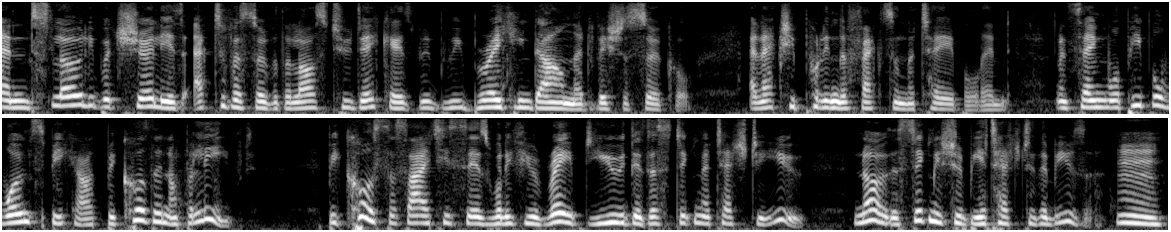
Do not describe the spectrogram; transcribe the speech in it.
And slowly but surely, as activists over the last two decades, we we're breaking down that vicious circle and actually putting the facts on the table and, and saying, well, people won't speak out because they're not believed. because society says, well, if you raped you, there's a stigma attached to you. No, the stigma should be attached to the abuser. Mm.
